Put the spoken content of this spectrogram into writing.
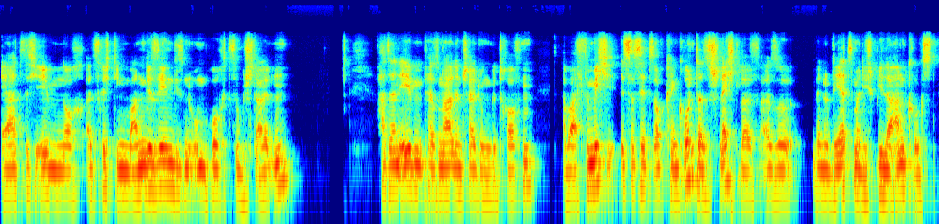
Er hat sich eben noch als richtigen Mann gesehen, diesen Umbruch zu gestalten, hat dann eben Personalentscheidungen getroffen. Aber für mich ist das jetzt auch kein Grund, dass es schlecht läuft. Also, wenn du dir jetzt mal die Spiele anguckst,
